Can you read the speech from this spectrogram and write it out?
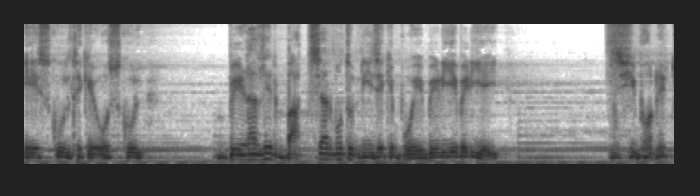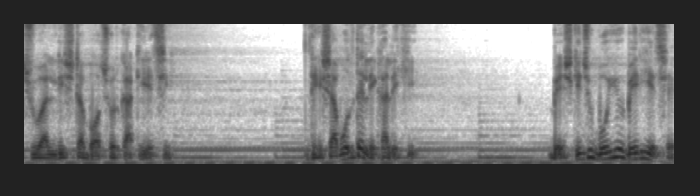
এ স্কুল থেকে ও স্কুল বেড়ালের বাচ্চার মতো নিজেকে বয়ে বেরিয়ে বেরিয়েই জীবনের চুয়াল্লিশটা বছর কাটিয়েছি। নেশা বলতে লেখালেখি। বেশ কিছু বইও বেরিয়েছে।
